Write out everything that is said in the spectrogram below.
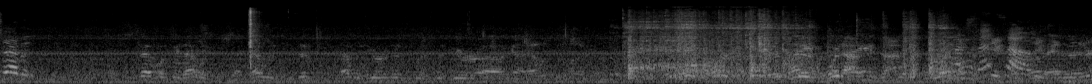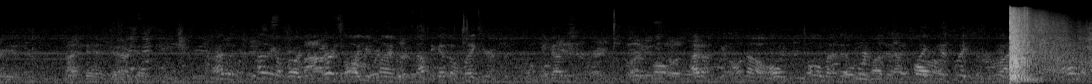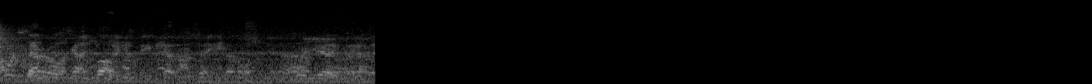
seven. That would be that was that was that was your this was with your uh, God, that was the I, I, said so. I think I brought you. First of all, you find not because of Lakers, because well, I don't. Oh no, hold hold that. This place, this place is right. All the courts that are on God, love. I don't want to say.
